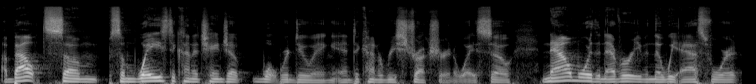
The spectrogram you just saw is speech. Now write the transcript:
about some some ways to kind of change up what we're doing and to kind of restructure in a way. So, now more than ever, even though we asked for it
